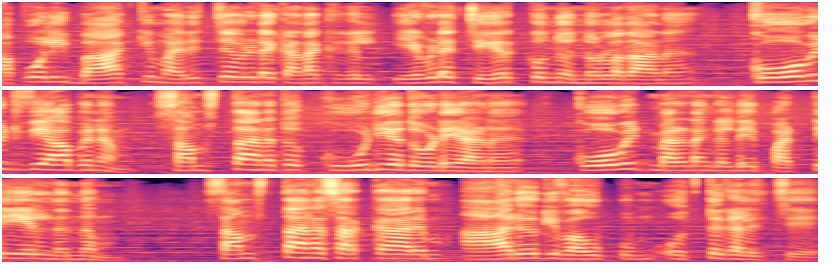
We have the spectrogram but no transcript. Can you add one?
അപ്പോൾ ഈ ബാക്കി മരിച്ചവരുടെ കണക്കുകൾ എവിടെ ചേർക്കുന്നു എന്നുള്ളതാണ്. കോവിഡ് വ്യാപനം സംസ്ഥാനത്ത് കൂടിയതോടെയാണ് കോവിഡ് മരണങ്ങളുടെ പട്ടികയിൽ നിന്നും സംസ്ഥാന സർക്കാരും ആരോഗ്യവകുപ്പും ഒത്തുകളിച്ച്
